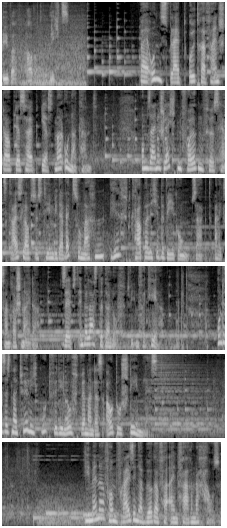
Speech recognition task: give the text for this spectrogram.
überhaupt nichts. Bei uns bleibt Ultrafeinstaub deshalb erstmal unerkannt. Um seine schlechten Folgen fürs Herz-Kreislauf-System wieder wettzumachen, hilft körperliche Bewegung, sagt Alexandra Schneider. Selbst in belasteter Luft, wie im Verkehr. Und es ist natürlich gut für die Luft, wenn man das Auto stehen lässt. Die Männer vom Freisinger Bürgerverein fahren nach Hause.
